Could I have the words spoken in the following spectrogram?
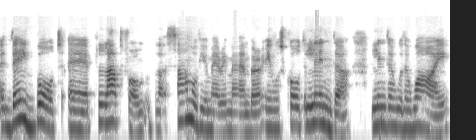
Uh, they bought a platform that some of you may remember. It was called Lynda, Lynda with a Y,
